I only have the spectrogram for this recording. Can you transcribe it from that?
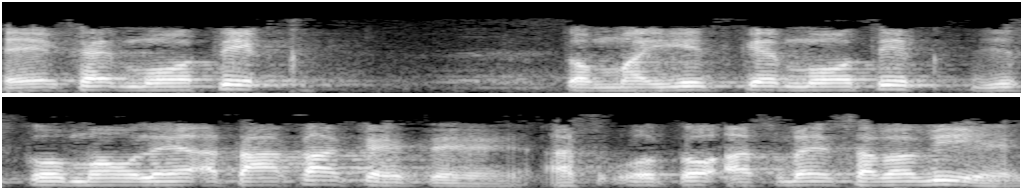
ایک ہے موتق تو میت کے موتق جس کو مول عطاقہ کہتے ہیں وہ تو اسب سببی ہے۔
